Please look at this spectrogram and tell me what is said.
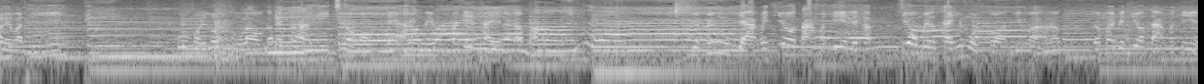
ยวในวันนี้ ผู้คอยลมของเราก็เป็นสถานที่เที่ยวของเด็กในประเทศไทยนะครับอ่อนล้าอย่าเพิ่งอยากไปเที่ยวต่างประเทศเลยครับ เที่ยวเมืองไทยให้หมดก่อนดีกว่าครับ แล้วค่อยไปเที่ยวต่างประเทศ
